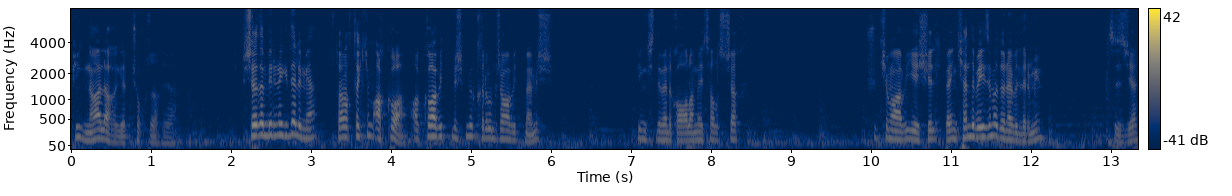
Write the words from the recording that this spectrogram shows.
Pink ne alaka gerçi çok uzak ya. Bir şeyden birine gidelim ya. Şu tarafta kim? Aqua. Aqua bitmiş mi? Kırılmış ama bitmemiş. Pink şimdi beni kovalamaya çalışacak. Şu kim abi? Yeşil. Ben kendi base'ime dönebilir miyim? Sizce?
